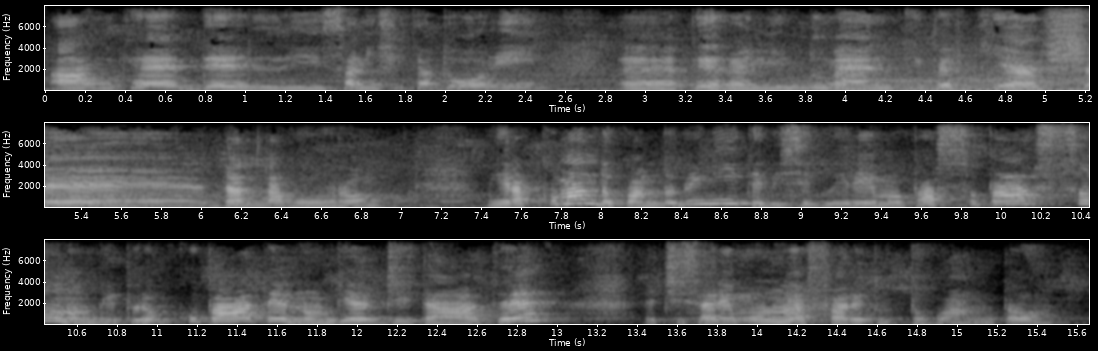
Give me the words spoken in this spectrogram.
anche degli sanificatori eh, per gli indumenti per chi esce dal lavoro. Mi raccomando, quando venite vi seguiremo passo passo, non vi preoccupate, non vi agitate ci saremo noi a fare tutto quanto.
